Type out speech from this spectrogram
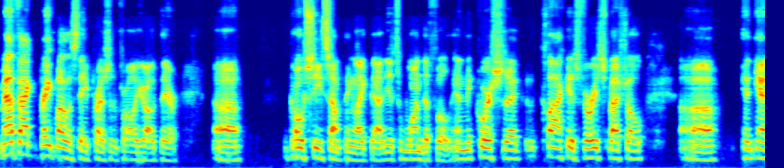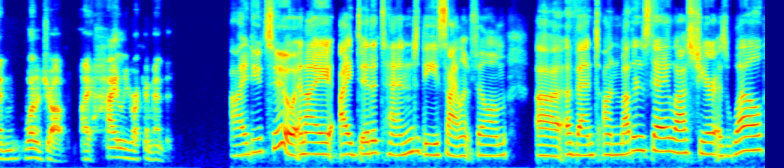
Matter of fact, great Mother's Day present for all you out there. Uh, go see something like that. It's wonderful, and of course, uh, Clark is very special. Uh, and and what a job! I highly recommend it. I do too. And I I did attend the silent film uh, event on Mother's Day last year as well.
